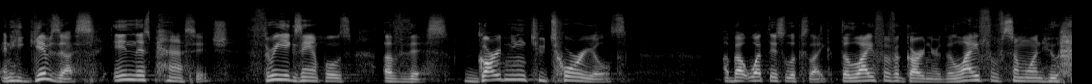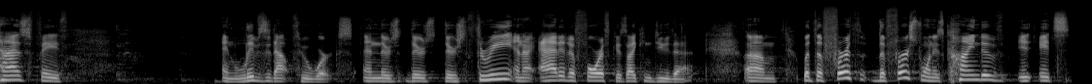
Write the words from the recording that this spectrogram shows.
And he gives us in this passage three examples of this gardening tutorials about what this looks like the life of a gardener, the life of someone who has faith and lives it out through works. And there's, there's, there's three, and I added a fourth because I can do that. Um, but the first, the first one is kind of, it, it's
